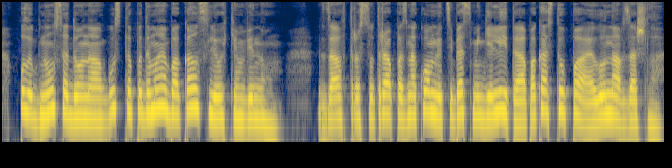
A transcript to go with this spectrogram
— улыбнулся Дона Аугуста, подымая бокал с легким вином. «Завтра с утра познакомлю тебя с Мигелитой, а пока ступай, луна взошла.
